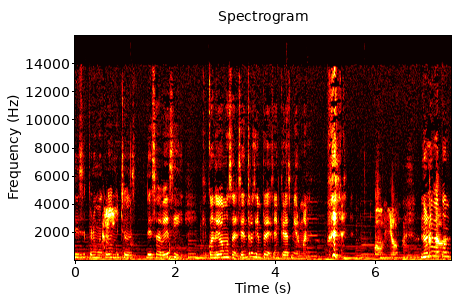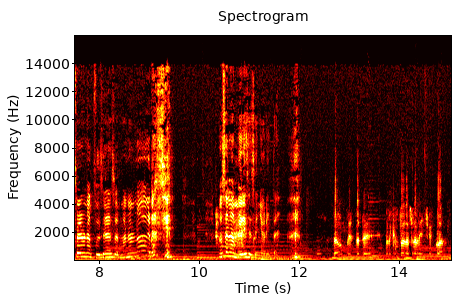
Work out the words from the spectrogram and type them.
Sí, sí, pero me acuerdo mucho de, esa vez y que cuando íbamos al centro siempre decían que eras mi hermano. Obvio. ¿No le va a comprar una pulsera a su hermano? No, gracias. No se la merece, señorita. No, pues, no te- por ejemplo, la otra vez fui con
